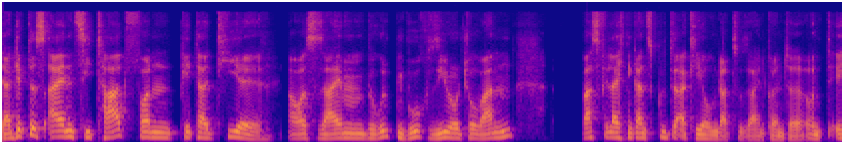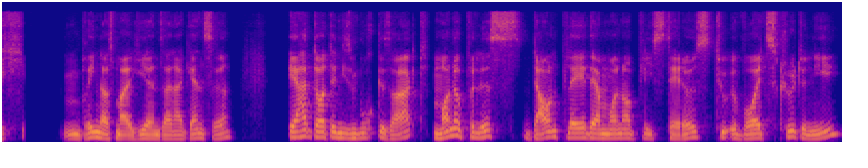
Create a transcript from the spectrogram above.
Da gibt es ein Zitat von Peter Thiel aus seinem berühmten Buch Zero to One, was vielleicht eine ganz gute Erklärung dazu sein könnte. Und ich bringe das mal hier in seiner Gänze. Er hat dort in diesem Buch gesagt, Monopolists downplay their monopoly status to avoid scrutiny,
